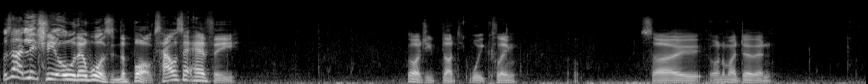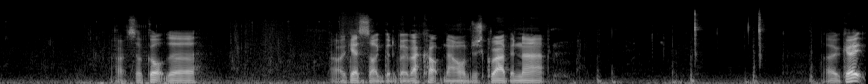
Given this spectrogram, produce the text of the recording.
Was that literally all there was in the box? How is it heavy? God, you bloody weakling. So, what am I doing? Alright, so I've got the... Oh, I guess I've got to go back up now. I'm just grabbing that. Okay.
